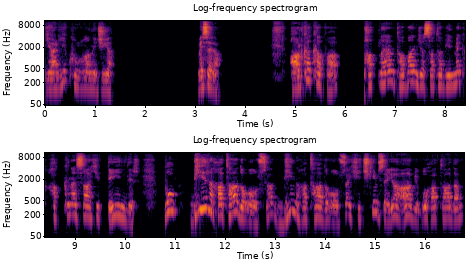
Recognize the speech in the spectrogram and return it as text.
yerli kullanıcıya mesela arka kapağı patlayan tabanca satabilmek hakkına sahip değildir. Bu bir hata da olsa, bin hata da olsa hiç kimse ya abi bu hatadan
